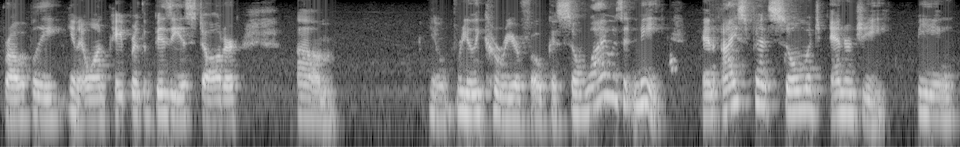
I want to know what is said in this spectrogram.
probably, you know, on paper, the busiest daughter, um, you know, really career focused. So why was it me? And I spent so much energy being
